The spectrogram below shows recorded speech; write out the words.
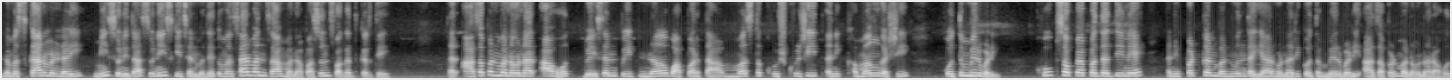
नमस्कार मंडळी मी सुनीता सुनीस किचनमध्ये तुम्हा सर्वांचा मनापासून स्वागत करते. तर आज आपण बनवणार आहोत बेसन पीठ न वापरता मस्त खुशखुशीत आणि खमंग अशी कोथिंबीर वडी. खूप सोप्या पद्धतीने आणि पटकन बनवून तयार होणारी कोथिंबीर वडी आज आपण बनवणार आहोत.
